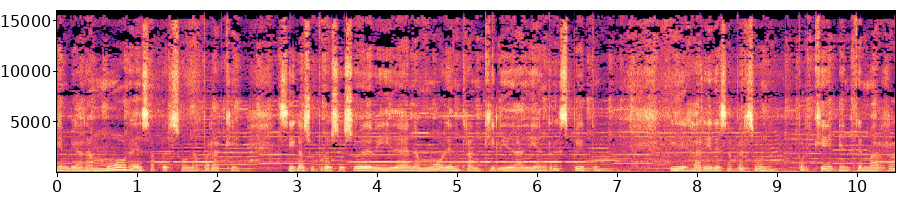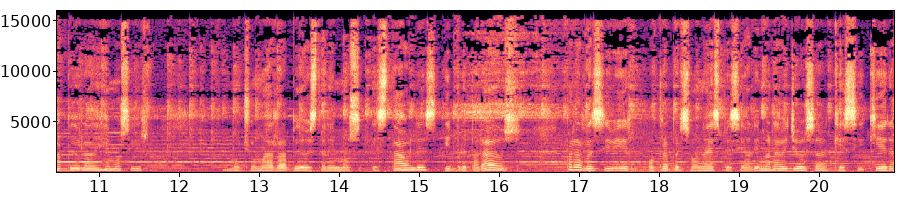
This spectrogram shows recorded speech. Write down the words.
enviar amor a esa persona para que siga su proceso de vida en amor, en tranquilidad y en respeto y dejar ir a esa persona porque entre más rápido la dejemos ir, mucho más rápido estaremos estables y preparados para recibir otra persona especial y maravillosa que si quiera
